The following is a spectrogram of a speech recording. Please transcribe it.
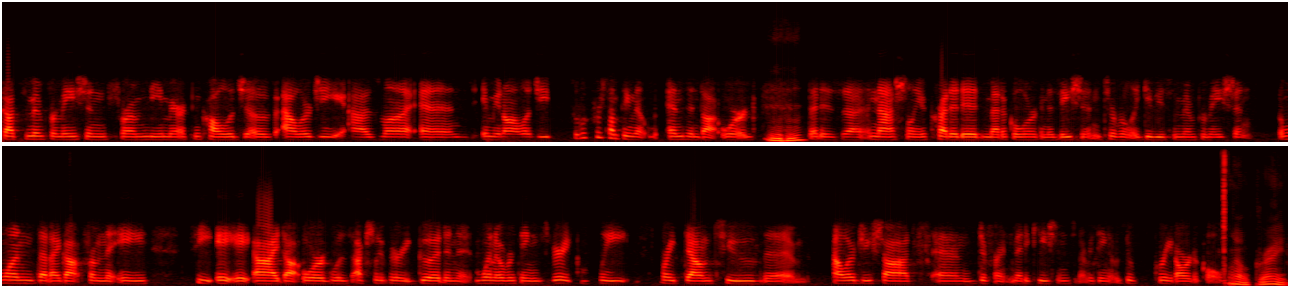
got some information from the American College of Allergy, Asthma, and Immunology. So look for something that ends in .org Mm-hmm. that is a nationally accredited medical organization to really give you some information. The one that I got from the ACAAI.org was actually very good, and it went over things very complete, right down to the allergy shots and different medications and everything. It was a great article. Oh, great.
